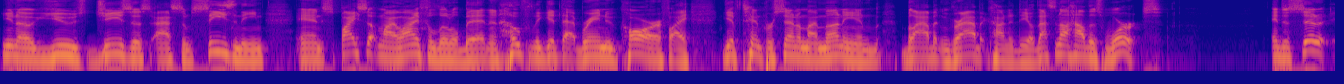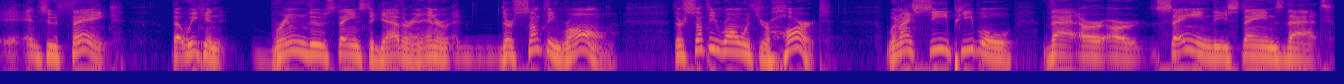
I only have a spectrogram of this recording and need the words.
you know, use Jesus as some seasoning and spice up my life a little bit and hopefully get that brand new car if I give 10% of my money and blab it and grab it kind of deal. That's not how this works. And to sit and to think that we can bring those things together and enter, there's something wrong. There's something wrong with your heart. When I see people that are, are saying these things that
